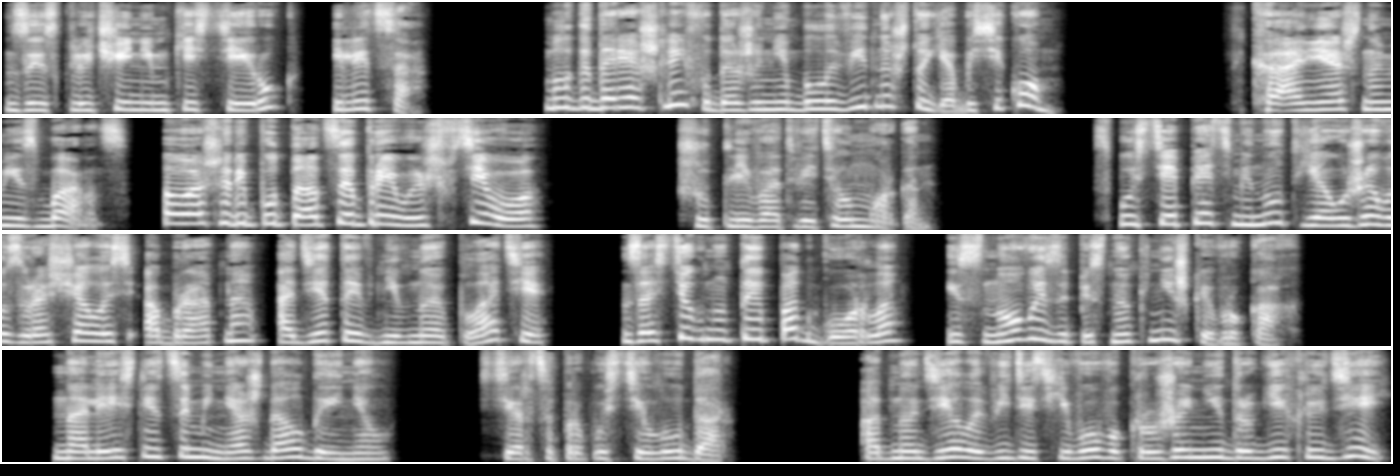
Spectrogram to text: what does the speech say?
за исключением кистей рук и лица. Благодаря шлейфу даже не было видно, что я босиком. «Конечно, мисс Барнс, ваша репутация превыше всего», — шутливо ответил Морган. Спустя пять минут я уже возвращалась обратно, одетая в дневное платье, застегнутое под горло и с новой записной книжкой в руках. На лестнице меня ждал Дэниел. Сердце пропустило удар. Одно дело видеть его в окружении других людей,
